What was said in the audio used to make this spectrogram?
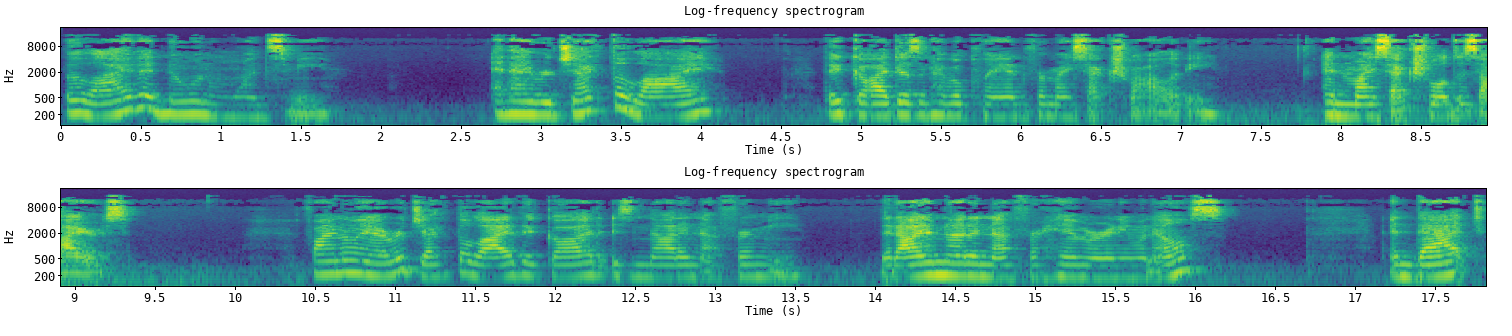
the lie that no one wants me. And I reject the lie that God doesn't have a plan for my sexuality and my sexual desires. Finally, I reject the lie that God is not enough for me, that I am not enough for Him or anyone else, and that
